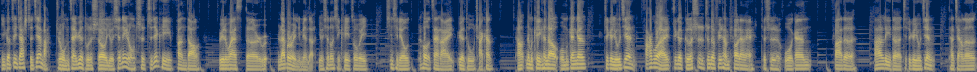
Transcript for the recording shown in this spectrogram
一个最佳实践吧。就是我们在阅读的时候，有些内容是直接可以放到。Readwise 的 library 里面的有些东西可以作为信息流之后再来阅读查看。好，那么可以看到我们刚刚这个邮件发过来，这个格式真的非常漂亮哎，就是我刚发的阿里的这个邮件，它讲了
